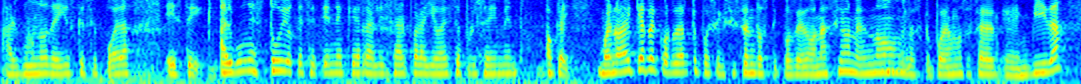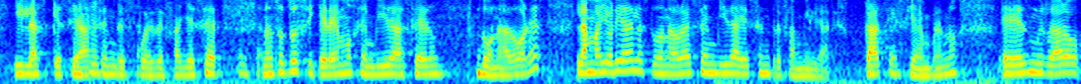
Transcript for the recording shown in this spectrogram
alguno de ellos que se pueda, este, algún estudio que se tiene que realizar para llevar este procedimiento. Ok, bueno, hay que recordar que pues existen dos tipos de donaciones, ¿no? Los que podemos hacer en vida y las que se hacen después de fallecer. Nosotros si queremos en vida hacer donadores. La mayoría de las donadoras en vida es entre familiares, casi siempre, ¿no? Es muy raro,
